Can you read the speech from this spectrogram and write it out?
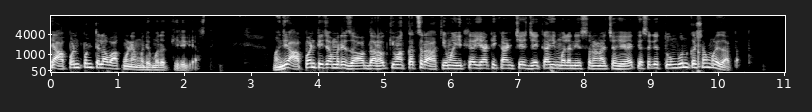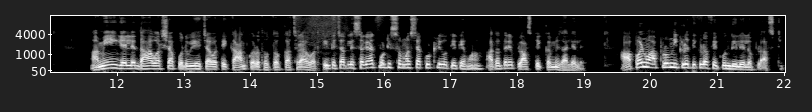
हे आपण पण त्याला वाकवण्यामध्ये मदत केलेली असते. म्हणजे आपण त्याच्यामध्ये जबाबदार आहोत किंवा कचरा किंवा इथल्या या ठिकाणचे जे काही मलनिसरणाचे हे आहेत ते सगळे तुंबून कशामुळे जातात? आम्ही गेले दहा वर्षापूर्वी ह्याच्यावरती काम करत होतो कचऱ्यावरती. त्याच्यातली सगळ्यात मोठी समस्या कुठली होती तेव्हा? आता तरी प्लास्टिक कमी झालेलं आहे. आपण वापरून इकडं तिकडं फेकून दिलेलं प्लास्टिक.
